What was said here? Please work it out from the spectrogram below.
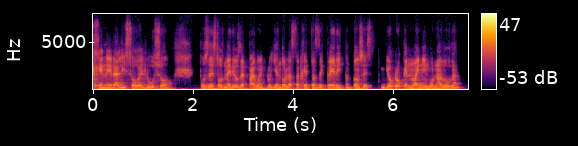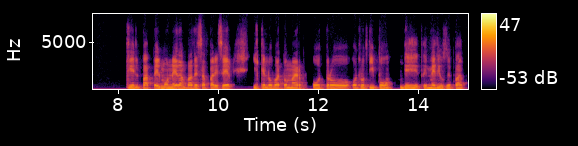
generalizó el uso pues de estos medios de pago incluyendo las tarjetas de crédito. Entonces, yo creo que no hay ninguna duda que el papel moneda va a desaparecer y que lo va a tomar otro, otro tipo de, de medios de pago.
